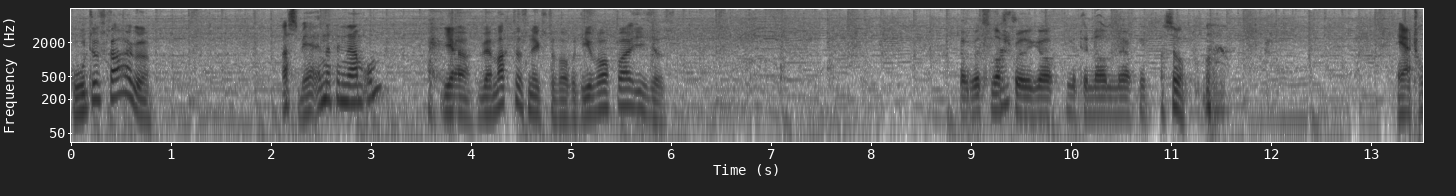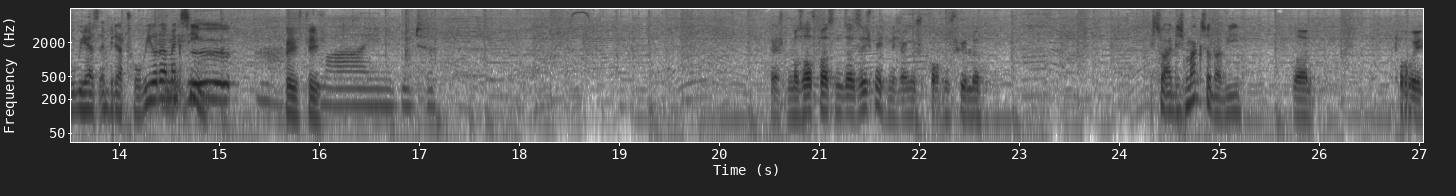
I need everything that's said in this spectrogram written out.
Gute Frage. Was, wer ändert den Namen um? Ja, wer macht das nächste Woche? Die Woche war ich es. Da wird es noch schwieriger mit den Namen merken. Achso. Ja, Tobi heißt entweder Tobi oder Maxim. Richtig. Meine Güte. Ich muss aufpassen, dass ich mich nicht angesprochen fühle. Bist du eigentlich Max oder wie? Nein. Tobi.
